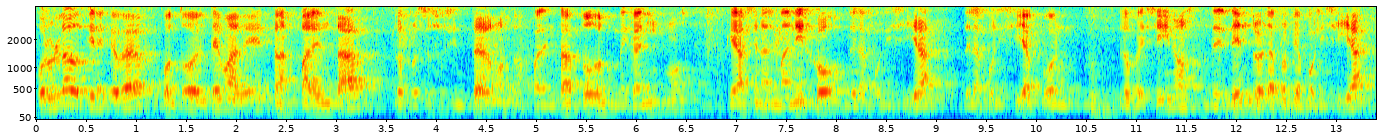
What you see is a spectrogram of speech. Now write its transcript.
Por un lado tiene que ver con todo el tema de transparentar los procesos internos, transparentar todos los mecanismos que hacen al manejo de la policía, de la policía con los vecinos, de dentro de la propia policía.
